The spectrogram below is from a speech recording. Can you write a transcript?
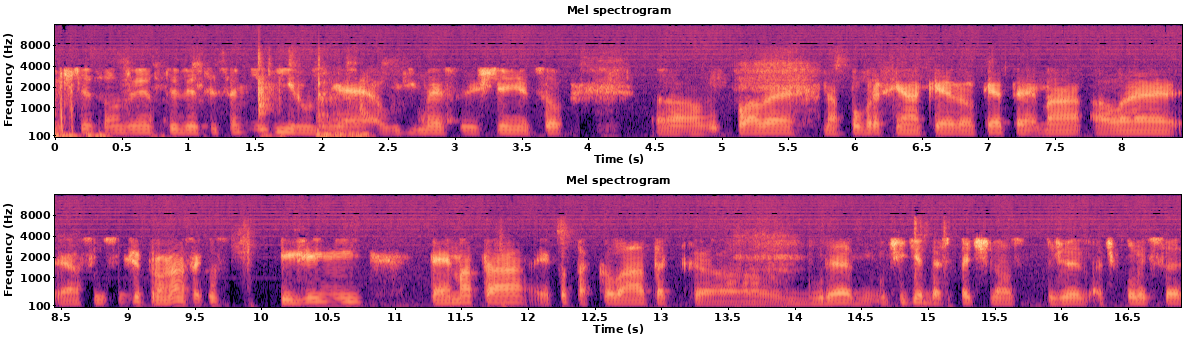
ještě samozřejmě ty věci se mění různě a uvidíme, jestli ještě něco uh, vyplave na povrch nějaké velké téma, ale já si myslím, že pro nás jako stěžení témata jako taková, tak uh, bude určitě bezpečnost, protože ačkoliv se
